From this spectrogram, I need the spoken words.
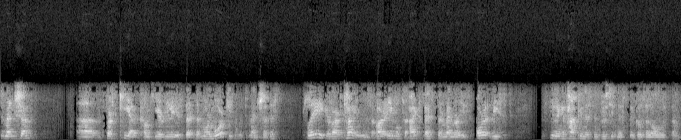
dementia, uh, first key outcome here really is that, that more and more people with dementia, this plague of our times, are able to access their memories, or at least the feeling of happiness and rootedness that goes along with them.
